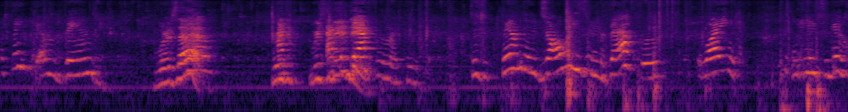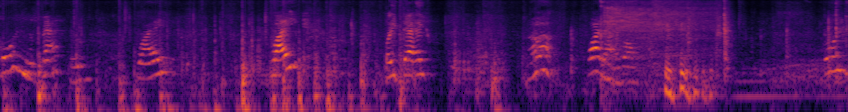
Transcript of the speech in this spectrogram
I think a band-aid. Where's that? Where did, where's the At the band-aid? bathroom, I think. There's band-aids always in the bathroom. Why? In so get hold in the bathroom. White. White. White day. Ah, whatever. Those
